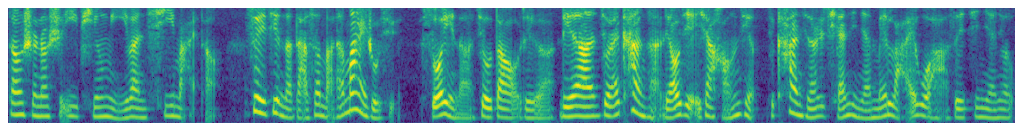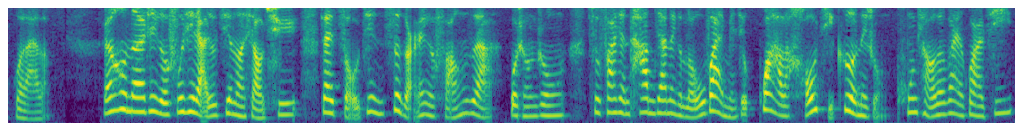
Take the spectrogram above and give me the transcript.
当时呢，是一平米一万七买的。最近呢，打算把它卖出去，所以呢，就到这个临安就来看看，了解一下行情。就看起来是前几年没来过哈，所以今年就过来了。然后呢，这个夫妻俩就进了小区，在走进自个儿那个房子啊过程中，就发现他们家那个楼外面就挂了好几个那种空调的外挂机，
